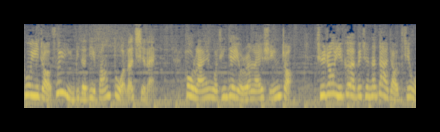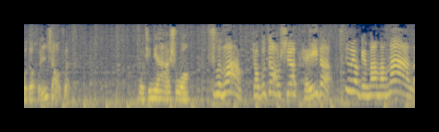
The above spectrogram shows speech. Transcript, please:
故意找最隐蔽的地方躲了起来。后来我听见有人来寻找，其中一个被拳的大脚踢我的混小子。我听见他说：“死啦，找不到是要赔的，又要给妈妈骂了。”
